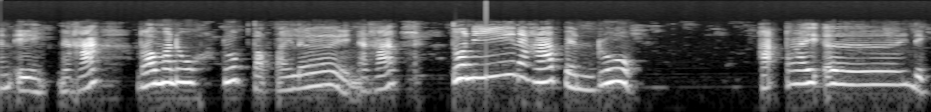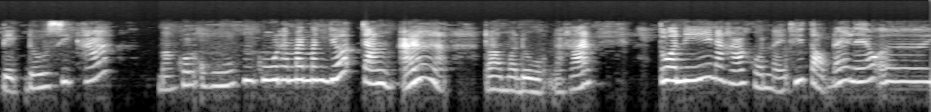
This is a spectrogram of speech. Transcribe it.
นั่นเองนะคะ เรามาดูรูปต่อไปเลยนะคะ ตัวนี้นะคะเป็นรูป อะไรเอ่ย เด็กๆดูสิคะ บางคนโอ้โหคุณครูทำไมมันเยอะจัง อ่า เรามาดูนะคะ ตัวนี้นะคะ คนไหนที่ตอบได้แล้วเอ่ย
